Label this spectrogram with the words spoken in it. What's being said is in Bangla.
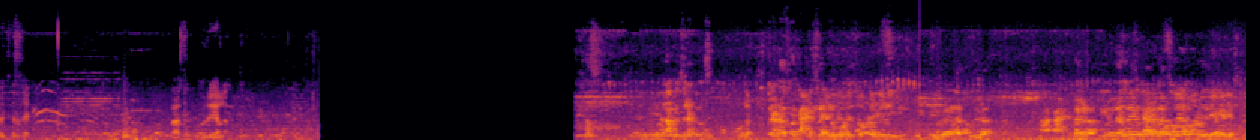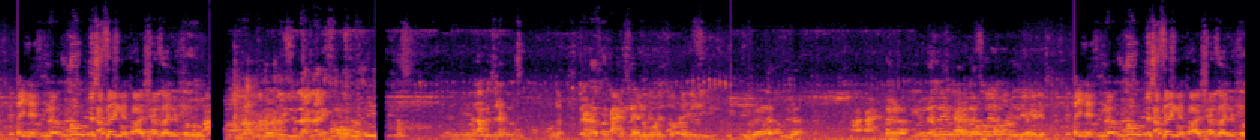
হইতেছে বাস ঘুরে গেলাম সাজাইলে হ্যাঁ সাজাইলে তো সাজাইলে সাজাইলে তো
